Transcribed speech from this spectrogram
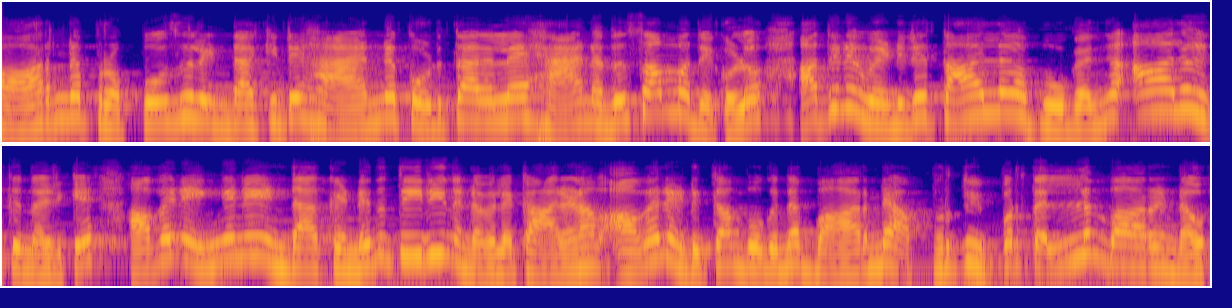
ബാറിന്റെ പ്രപ്പോസൽ ഉണ്ടാക്കിയിട്ട് ഹാനിനെ കൊടുത്താലല്ലേ ഹാൻ അത് സമ്മതിക്കുള്ളൂ. അതിനു വേണ്ടിയിട്ട് തല പുകഞ്ഞ് ആലോചിക്കുന്നതായിരിക്കും. അവൻ എങ്ങനെ ഉണ്ടാക്കേണ്ടതെന്ന് തിരിയുന്നുണ്ടാവില്ല കാരണം അവൻ എടുക്കാൻ പോകുന്ന ബാറിന്റെ അപ്പുറത്തും ഇപ്പുറത്തെല്ലാം ബാർ ഉണ്ടാവും.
